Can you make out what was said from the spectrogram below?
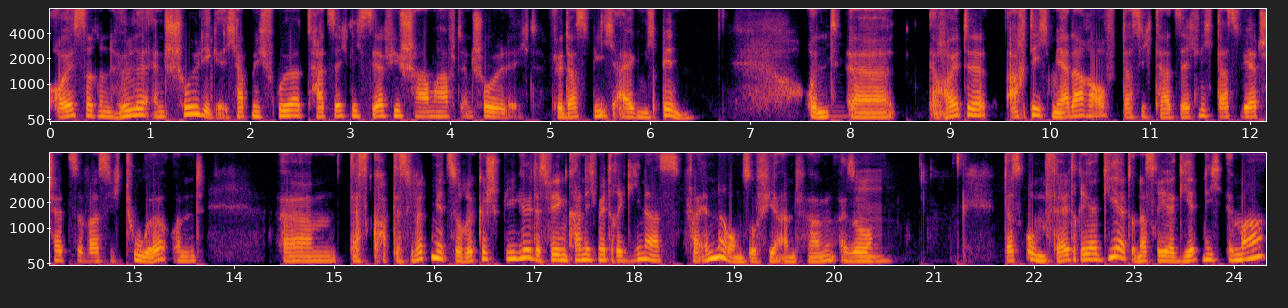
äußeren Hülle entschuldige. Ich habe mich früher tatsächlich sehr viel schamhaft entschuldigt für das, wie ich eigentlich bin. Und äh, heute achte ich mehr darauf, dass ich tatsächlich das wertschätze, was ich tue. Und ähm, das, das wird mir zurückgespiegelt. Deswegen kann ich mit Reginas Veränderung so viel anfangen. Also Mhm. das Umfeld reagiert und das reagiert nicht immer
